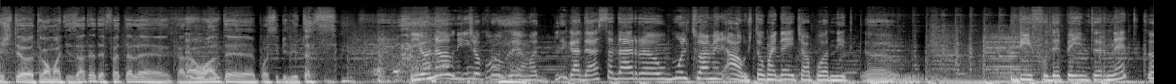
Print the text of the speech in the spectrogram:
ești uh, traumatizată de fetele care au alte posibilități? Eu n-am nicio problemă legat de asta, dar uh, mulți oameni au și tocmai de aici a pornit uh, biful de pe internet, că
